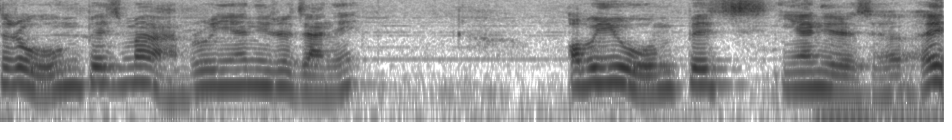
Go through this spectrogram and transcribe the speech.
तर होम पेजमा हाम्रो यहाँनिर जाने अब यो होम पेज यहाँनिर छ है।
